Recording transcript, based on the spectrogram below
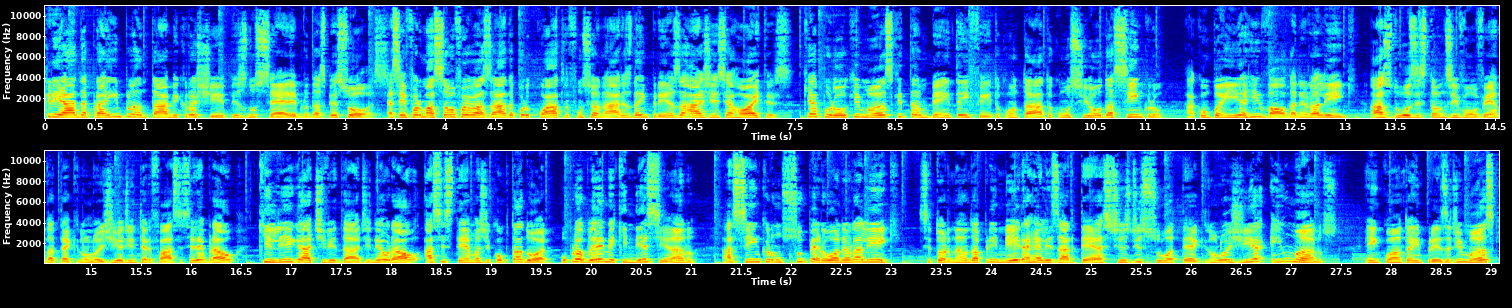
criada para implantar microchips no cérebro das pessoas. Essa informação foi vazada por quatro funcionários da empresa a agência Reuters, que apurou que Musk também tem feito contato com o CEO da Synchron, a companhia rival da Neuralink. As duas estão desenvolvendo a tecnologia de interface cerebral que liga a atividade neural a sistemas de computador. O problema é que nesse ano a Synchron superou a Neuralink, se tornando a primeira a realizar testes de sua tecnologia em humanos, enquanto a empresa de Musk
